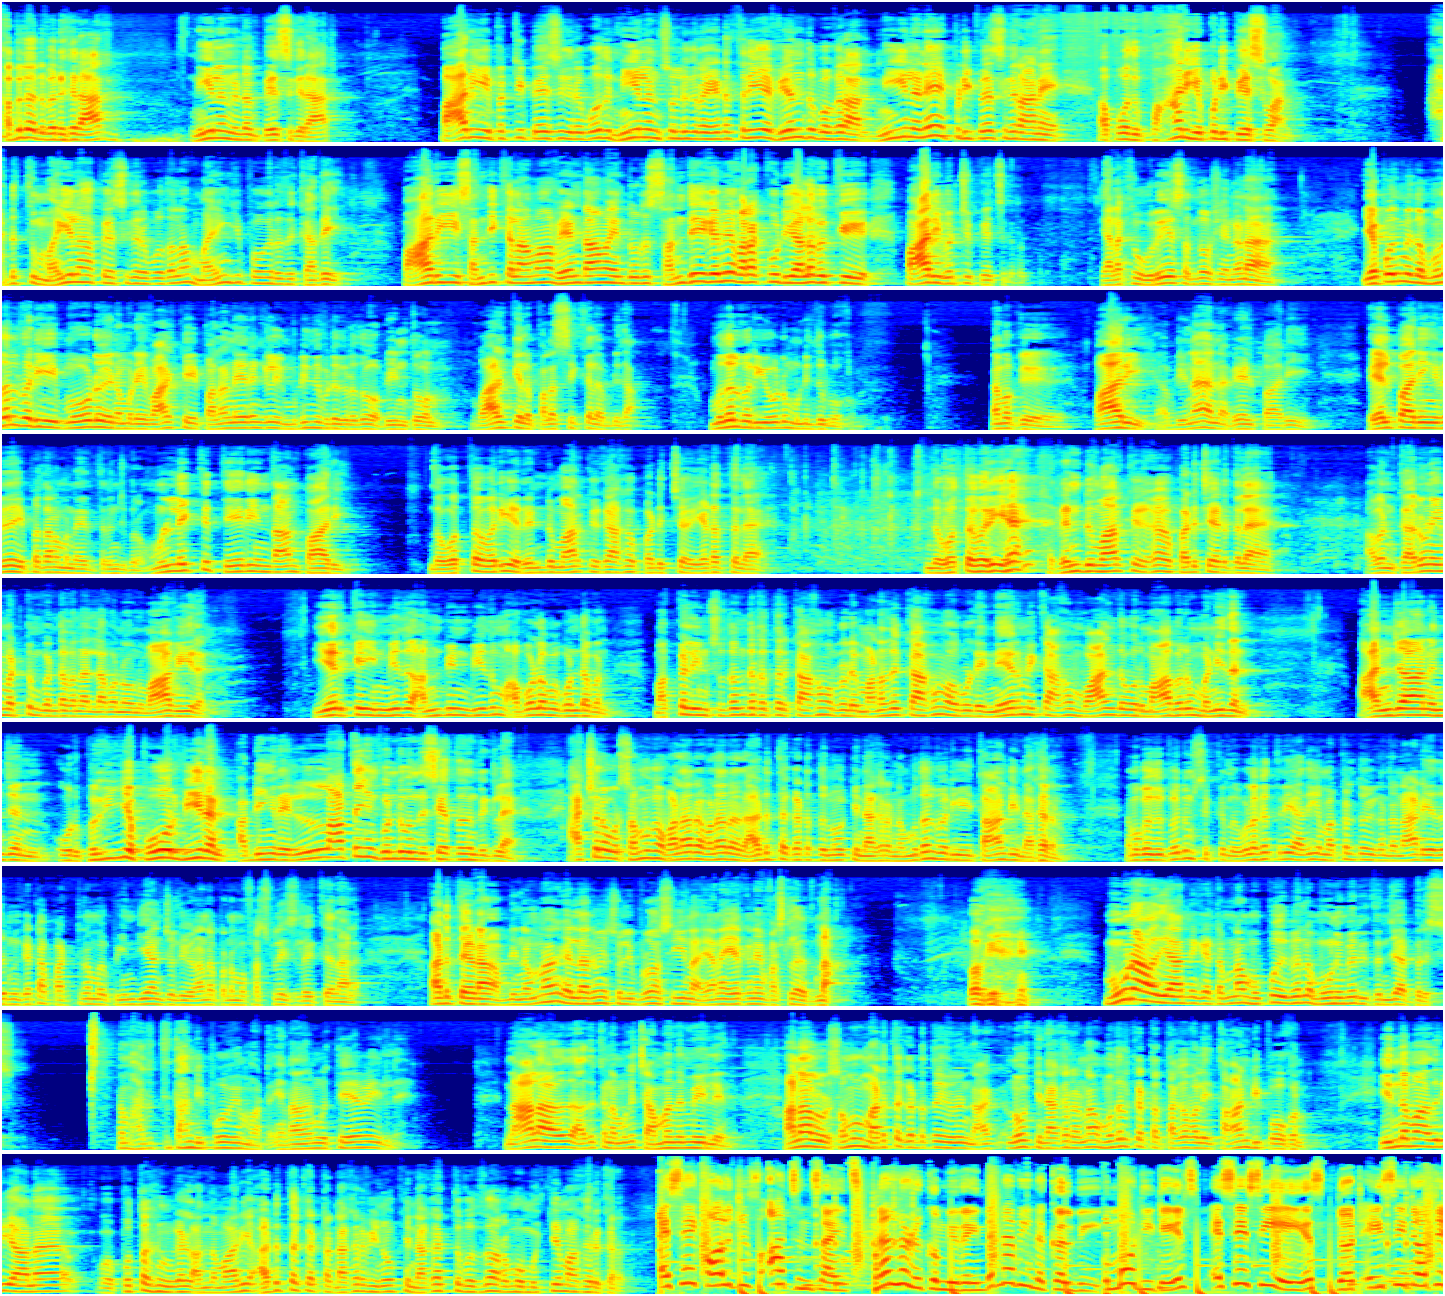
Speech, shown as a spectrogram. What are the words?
கபிலர் வருகிறார் நீலனிடம் பேசுகிறார். பாரியை பற்றி பேசுகிற போது நீலன் சொல்லுகிற இடத்திலேயே வியந்து போகிறார். நீலனே இப்படி பேசுகிறானே. அப்போது பாரி எப்படி பேசுவான்? அடுத்து மயிலா பேசுகிற போதெல்லாம் மயங்கி போகிறது கதை. பாரியை சந்திக்கலாமா வேண்டாமா என்ற ஒரு சந்தேகமே வரக்கூடிய அளவுக்கு பாரி பற்றி பேசுகிறது. எனக்கு ஒரே சந்தோஷம் என்னென்னா எப்போதுமே இந்த முதல் வரி மோடு நம்முடைய வாழ்க்கை பல நேரங்களில் முடிந்து விடுகிறதோ அப்படின்னு தோணும். வாழ்க்கையில் பல சிக்கல் அப்படிதான். முதல் வரியோடு முடிந்து போகும். நமக்கு பாரி அப்படின்னா என்ன? வேல்பாரி. வேல்பாரிங்கிறத இப்போ தான் நம்ம தெரிஞ்சுக்கிறோம். முல்லைக்கு தேரிந்தான் பாரி. இந்த ஒத்த வரியை ரெண்டு மார்க்குக்காக படித்த இடத்துல இந்த ஒத்த வரியை ரெண்டு மார்க்குக்காக படித்த இடத்துல அவன் கருணை மட்டும் கொண்டவன் அல்ல அவன் ஒரு மாவீரன். இயற்கையின் மீது அன்பின் மீதும் அவ்வளவு கொண்டவன். மக்களின் சுதந்திரத்திற்காகவும் அவர்களுடைய மனதுக்காகவும் அவர்களுடைய நேர்மைக்காகவும் வாழ்ந்த ஒரு மாபெரும் மனிதன். அஞ்சா நெஞ்சன் ஒரு பெரிய போர் வீரன் அப்படிங்கிற எல்லாத்தையும் கொண்டு வந்து சேர்த்ததுன்னு இருக்குல்ல. ஆக்சுவலாக ஒரு சமூகம் வளர வளர அது அடுத்த கட்டத்தை நோக்கி நகரணும். முதல் வரியை தாண்டி நகரணும். நமக்கு இது பெரும் சிக்கல். உலகத்திலேயே அதிக மக்கள் தொகை கொண்ட நாடு எதுன்னு கேட்டால் பட்டு நம்ம இப்போ இந்தியான்னு சொல்லி ஆனால் இப்போ நம்ம ஃபஸ்ட் பிளேஸில் இருக்கிறதுனால. அடுத்த இடம் அப்படின்னம்னா எல்லாருமே சொல்லிவிடுவோம் சீனா. ஏன்னா ஏற்கனவே ஃபஸ்ட்டில் இருந்தான். ஓகே மூணாவது யாருன்னு கேட்டோம்னா முப்பது பேரில் மூணு பேருக்கு தெரிஞ்சால் பெருசு. நம்ம அடுத்து தாண்டி போகவே மாட்டோம். ஏன்னா அது நமக்கு தேவையில்லை. நாலாவது அதுக்கு நமக்கு சம்மந்தமே இல்லைன்னு. ஆனால் ஒரு சமூகம் அடுத்த கட்டத்தை நோக்கி நகரம்னா முதல் கட்ட தகவலை தாண்டி போகணும். இந்த மாதிரியான புத்தகங்கள் அந்த மாதிரி அடுத்த கட்ட நகர்வை நோக்கி நகர்த்துவது தான் ரொம்ப முக்கியமாக இருக்கிறது. S A college of arts and science நல்லொழுக்கம் நிறைந்த நவீன கல்வி. More AC dot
